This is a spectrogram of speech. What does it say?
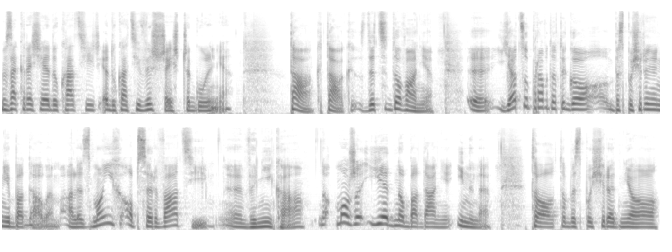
w zakresie edukacji, edukacji wyższej szczególnie. Tak, tak, zdecydowanie. E, ja co prawda tego bezpośrednio nie badałem, ale z moich obserwacji e, wynika, no może jedno badanie inne to, to bezpośrednio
